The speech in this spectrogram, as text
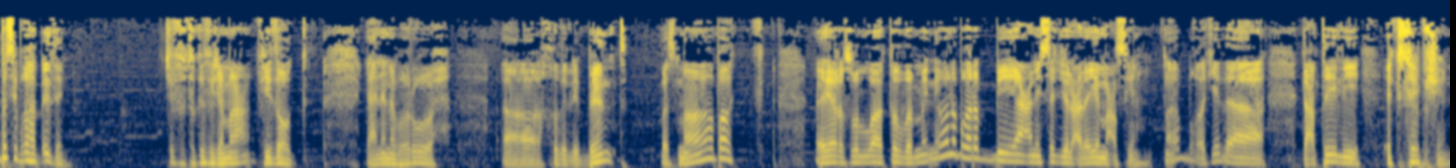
بس يبغاها بإذن. شفتوا كيف يا جماعة؟ في ذوق. يعني أنا بروح اخذ لي بنت بس ما أبغاك. يا رسول الله تغضب مني ولا أبغى ربي يعني يسجل علي معصية. أبغى كذا تعطي لي exception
